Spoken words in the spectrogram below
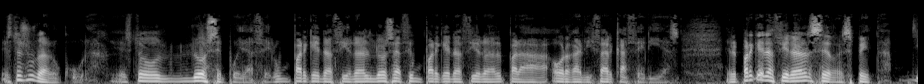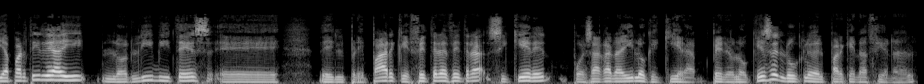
Esto es una locura. Esto no se puede hacer. Un parque nacional no se hace un parque nacional para organizar cacerías. El parque nacional se respeta y a partir de ahí los límites eh, del preparque, etcétera, etcétera, si quieren, pues hagan ahí lo que quieran. Pero lo que es el núcleo del parque nacional,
